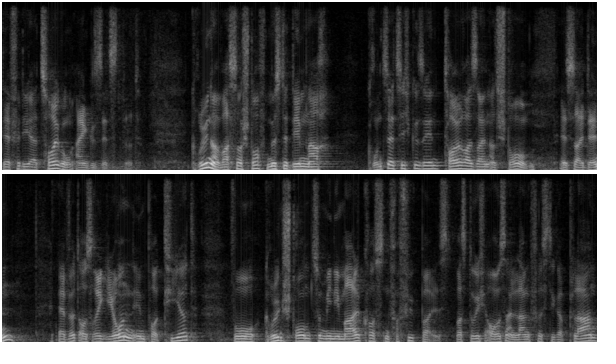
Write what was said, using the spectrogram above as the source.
der für die Erzeugung eingesetzt wird. Grüner Wasserstoff müsste demnach grundsätzlich gesehen teurer sein als Strom, es sei denn, er wird aus Regionen importiert, wo Grünstrom zu Minimalkosten verfügbar ist, was durchaus ein langfristiger Plan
